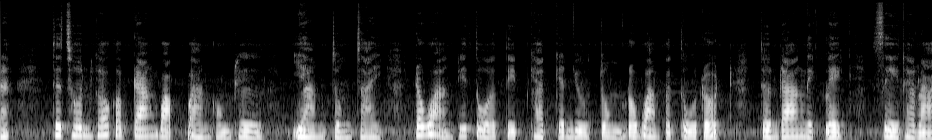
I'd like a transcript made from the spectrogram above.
น่ะจะชนเข้ากับร่างบอบบางของเธอ อย่างจงใจ ระหว่างที่ตัวติดขัดกันอยู่ตรงระหว่างประตูรถ จนร่างเล็กๆเซทลา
